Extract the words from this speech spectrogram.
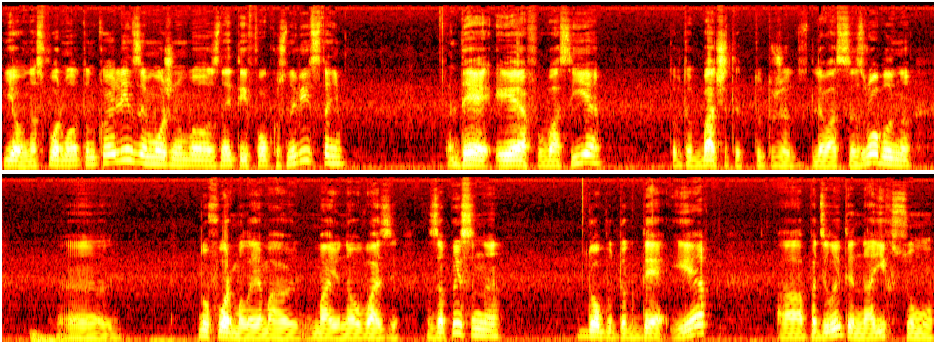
Є у нас формула тонкої лінзи, можемо знайти фокусну відстань. І F у вас є. Тобто, бачите, тут вже для вас все зроблено. Е, ну, формула я маю, маю на увазі записана. Добуток D і F, а поділити на їх суму.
